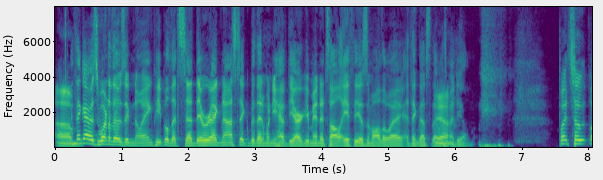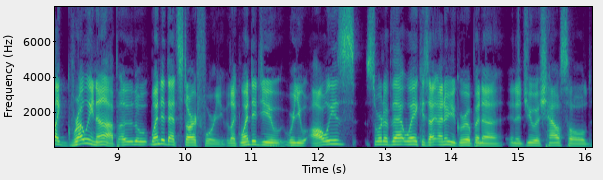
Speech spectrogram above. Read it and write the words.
Um, I think I was one of those annoying people that said they were agnostic, but then when you have the argument, it's all atheism all the way. I think that's that Yeah. was my deal. But so, like growing up, uh, when did that start for you? Like, when did you were you always sort of that way? Because I, I know you grew up in a in a Jewish household.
